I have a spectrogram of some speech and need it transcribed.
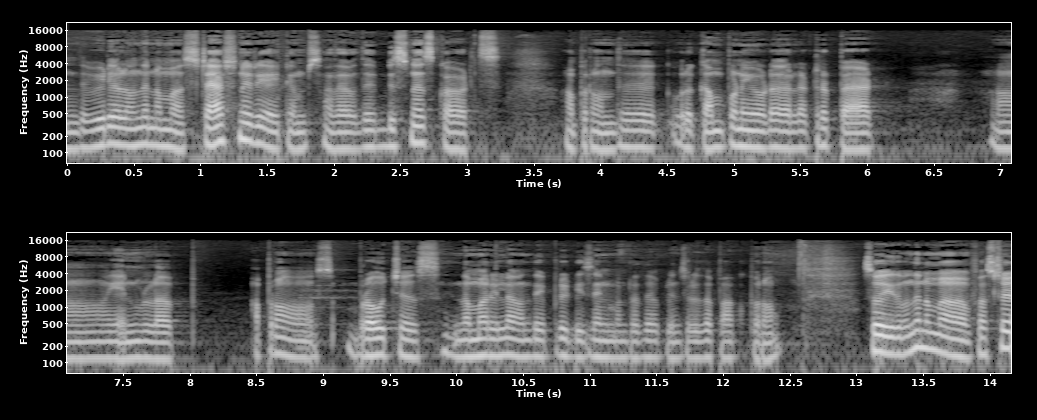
இந்த வீடியோவில் வந்து நம்ம ஸ்டேஷ்னரி ஐட்டம்ஸ் அதாவது பிஸ்னஸ் கார்ட்ஸ் அப்புறம் வந்து ஒரு கம்பெனியோட லெட்டர் பேட் என்வலப் அப்புறம் ப்ரௌச்சர்ஸ் இந்த மாதிரிலாம் வந்து எப்படி டிசைன் பண்ணுறது அப்படின்னு சொல்லி தான் பார்க்க போகிறோம் ஸோ இது வந்து நம்ம ஃபஸ்ட்டு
